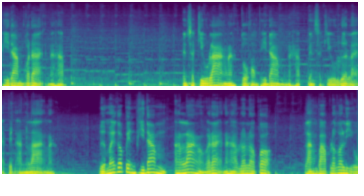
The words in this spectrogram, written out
พีดัมก็ได้นะครับ เป็นสกิลล่างนะตัวของพีดัมนะครับเป็นสกิลเลือดไหลเป็นอันล่างนะหรือไม่ก็เป็นพีดัมอันล่างก็ได้นะครับ แล้วเราก็ล้างบัฟแล้วก็รีโอ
